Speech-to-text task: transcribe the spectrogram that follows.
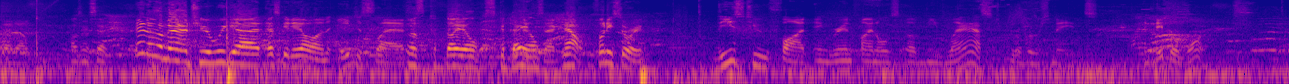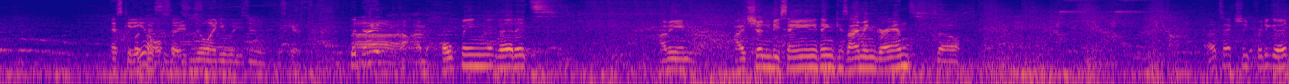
that out. I was gonna say. Into the match here, we got SK Dale on Aegislash. Skadale, Skadale. Now, funny story. These two fought in grand finals of the last reverse mains, and Paper won. SK Dale this also has no idea what he's doing with this character. But Uh, I, I'm hoping that it's. I mean, I shouldn't be saying anything because I'm in grands, so. That's actually pretty good.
